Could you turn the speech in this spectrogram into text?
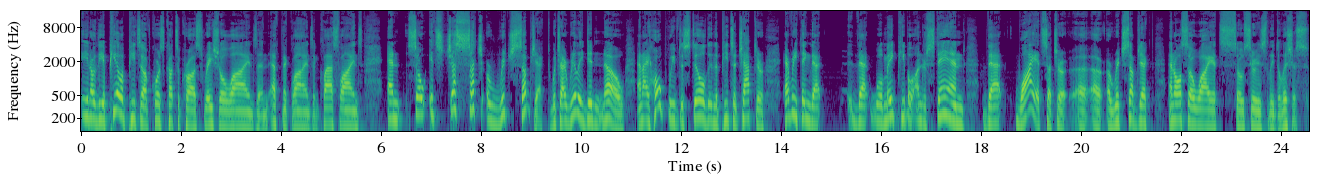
you know, the appeal of pizza, of course, cuts across racial lines and ethnic lines and class lines. And so it's just such a rich subject, which I really didn't know. And I hope we've distilled in the pizza chapter everything that that will make people understand that why it's such a, a, a rich subject and also why it's so seriously delicious.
